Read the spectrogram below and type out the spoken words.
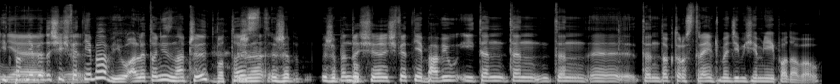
i pewnie będę się świetnie bawił, ale to nie znaczy, Bo to jest- że, że, że będę bo- się świetnie bawił i ten, ten, ten, y, ten Doctor Strange będzie mi się mniej podobał.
